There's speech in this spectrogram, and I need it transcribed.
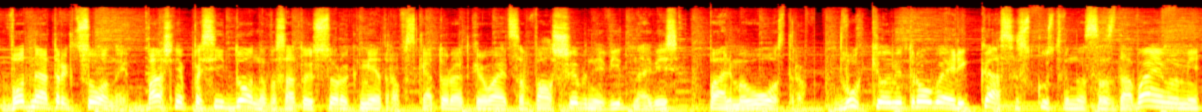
Водные аттракционы, башня Посейдона высотой 40 метров, с которой открывается волшебный вид на весь Пальмовый остров, двухкилометровая река с искусственно создаваемыми,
